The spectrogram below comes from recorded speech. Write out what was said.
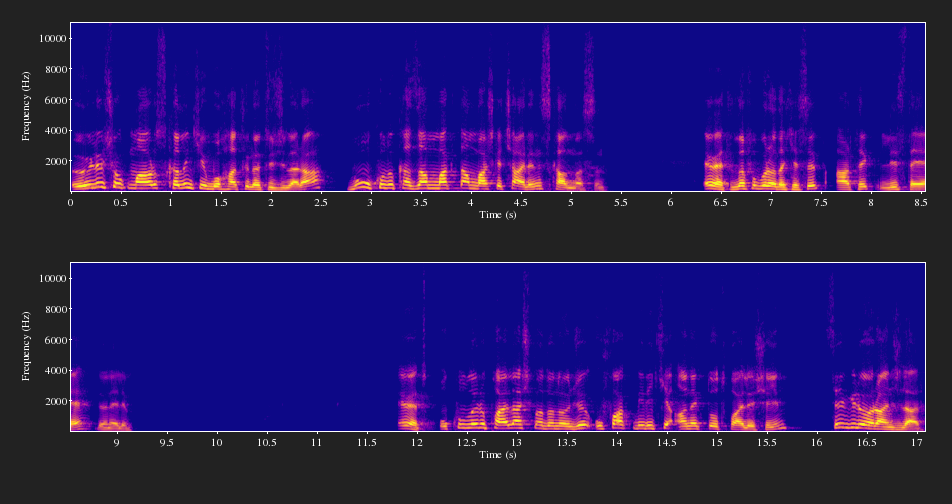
Öyle çok maruz kalın ki bu hatırlatıcılara bu okulu kazanmaktan başka çareniz kalmasın. Evet lafı burada kesip artık listeye dönelim. Evet okulları paylaşmadan önce ufak bir iki anekdot paylaşayım. Sevgili öğrenciler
